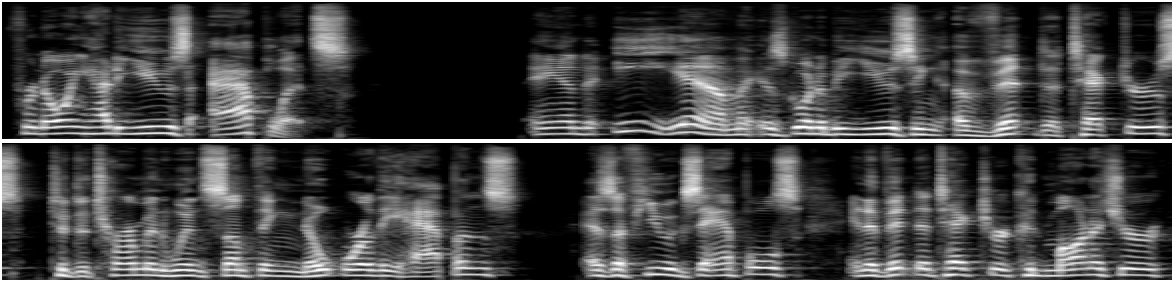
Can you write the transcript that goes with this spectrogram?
for knowing how to use applets. And EEM is going to be using event detectors to determine when something noteworthy happens. As a few examples, an event detector could monitor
